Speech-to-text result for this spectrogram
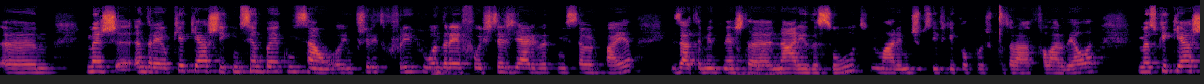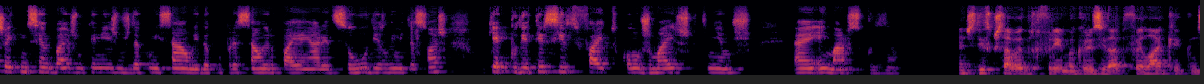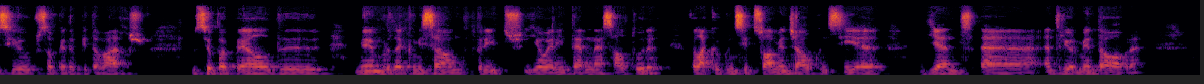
Mas, André, o que é que acha? E conhecendo bem a Comissão, eu gostaria de referir que o André foi estagiário da Comissão Europeia, exatamente nesta, na área da saúde, numa área muito específica que ele depois poderá falar dela, mas o que é que acha, e conhecendo bem os mecanismos da Comissão e da cooperação europeia em área de saúde e as limitações, o que é que podia ter sido feito com os meios que tínhamos em, em março, por exemplo? Antes disso, gostava de referir uma curiosidade, foi lá que conheci o professor Pedro Pita Barros, no seu papel de membro da Comissão de Peritos, e eu era interno nessa altura, foi lá que eu conheci pessoalmente, já o conhecia diante, uh, anteriormente à obra.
